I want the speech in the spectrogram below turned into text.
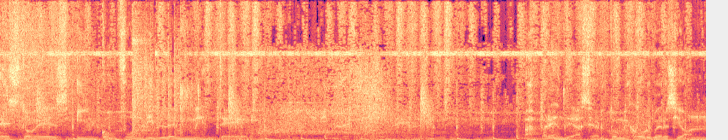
Esto es Inconfundiblemente. Aprende a ser tu mejor versión.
